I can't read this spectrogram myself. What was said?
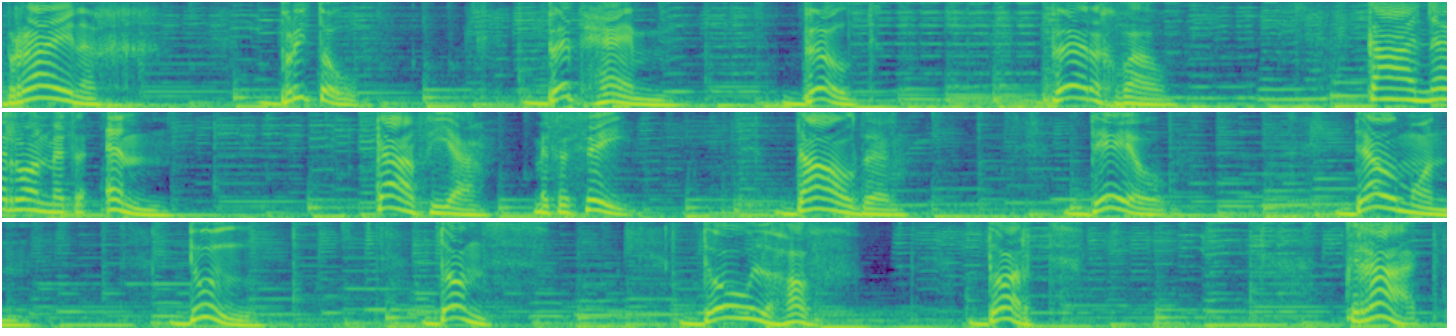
Bruinig. Bruto. Butheim. Bult. Burgwal. Kaneron met een N. Cavia met een C. Daalder. Deel. Delmon. Doel. Dons. Doolhof. Dort. Draad.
